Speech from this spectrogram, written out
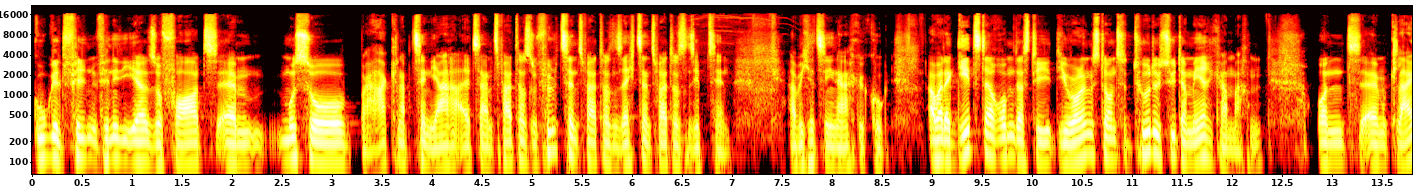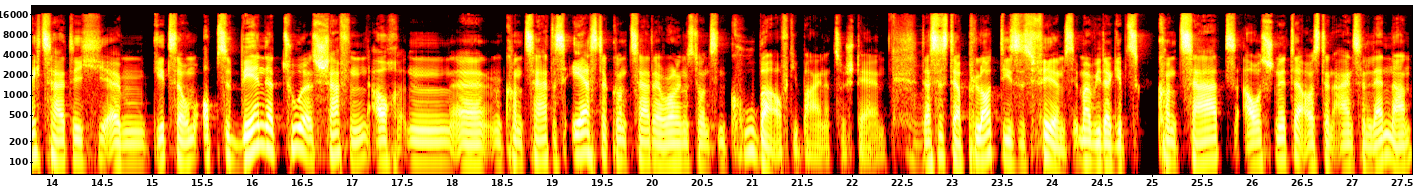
googelt, findet, findet ihr sofort, ähm, muss so ja, knapp zehn Jahre alt sein, 2015, 2016, 2017 habe ich jetzt nicht nachgeguckt. Aber da geht es darum, dass die, die Rolling Stones eine Tour durch Südamerika machen. Und ähm, gleichzeitig ähm, geht es darum, ob sie während der Tour es schaffen, auch ein, äh, ein Konzert, das erste Konzert der Rolling Stones in Kuba auf die Beine zu stellen. Mhm. Das ist der Plot dieses Films. Immer wieder gibt's Konzertausschnitte aus den einzelnen Ländern.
